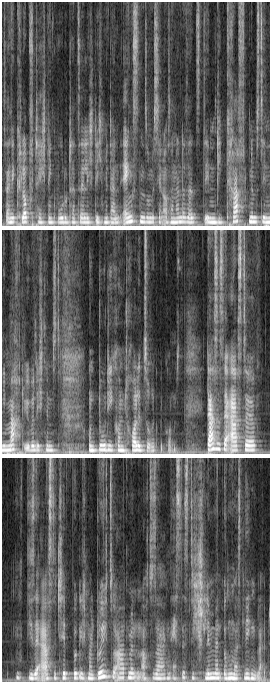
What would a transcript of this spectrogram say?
Ist eine Klopftechnik, wo du tatsächlich dich mit deinen Ängsten so ein bisschen auseinandersetzt, denen die Kraft nimmst, denen die Macht über dich nimmst und du die Kontrolle zurückbekommst. Das ist der erste, dieser erste Tipp, wirklich mal durchzuatmen und auch zu sagen, es ist nicht schlimm, wenn irgendwas liegen bleibt.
